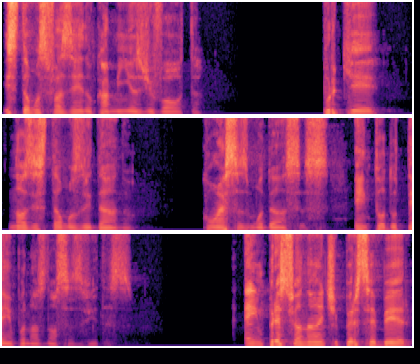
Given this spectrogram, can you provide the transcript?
estamos fazendo caminhos de volta, porque nós estamos lidando com essas mudanças em todo o tempo nas nossas vidas. É impressionante perceber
